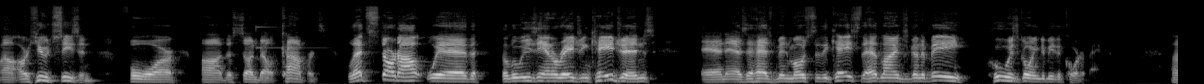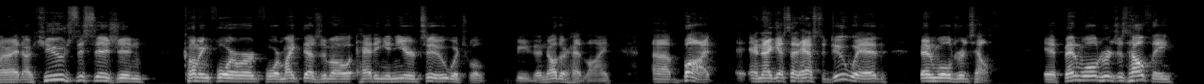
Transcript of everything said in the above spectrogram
uh, or huge season for uh, the Sun Belt Conference. Let's start out with the Louisiana Raging Cajuns, and as it has been most of the case, the headline is going to be who is going to be the quarterback. All right, a huge decision coming forward for Mike Desormeaux heading in year two, which will be another headline. Uh, but, and I guess that has to do with Ben Wooldridge's health. If Ben Wooldridge is healthy,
